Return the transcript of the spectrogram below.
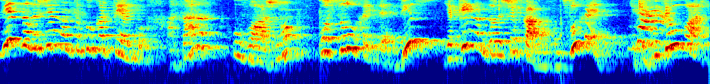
Він залишив нам таку картинку. А зараз уважно послухайте вірш, який нам залишив Карлосон. Слухаємо? Тільки будьте уважні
